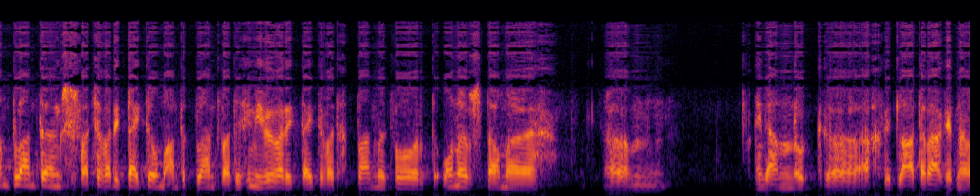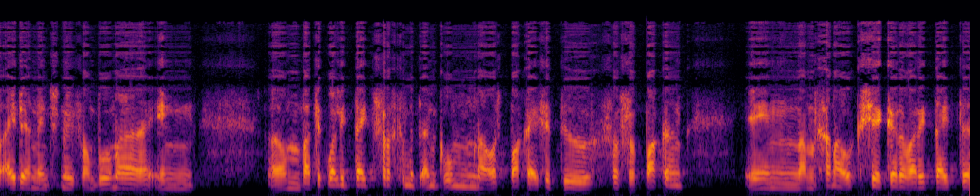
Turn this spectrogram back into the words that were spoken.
aanplantings, watse variëteite om aan te plant, wat is die nuwe variëteite wat geplant moet word, onderstamme ehm um, en dan ook uh, ag weet later raak dit nou uit en snoei van bome en Ehm um, watter kwaliteit vrugte moet inkom na ons pakhuise toe vir verpakking en dan gaan daar ook sekere variëteite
